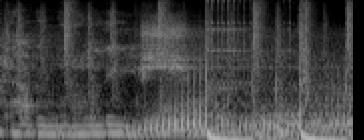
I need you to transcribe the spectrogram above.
should have him on a leash.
